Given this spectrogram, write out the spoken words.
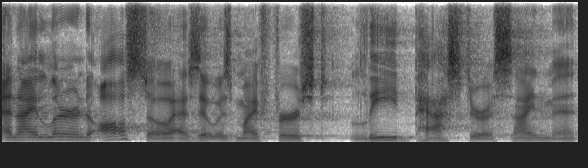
And I learned also, as it was my first lead pastor assignment,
